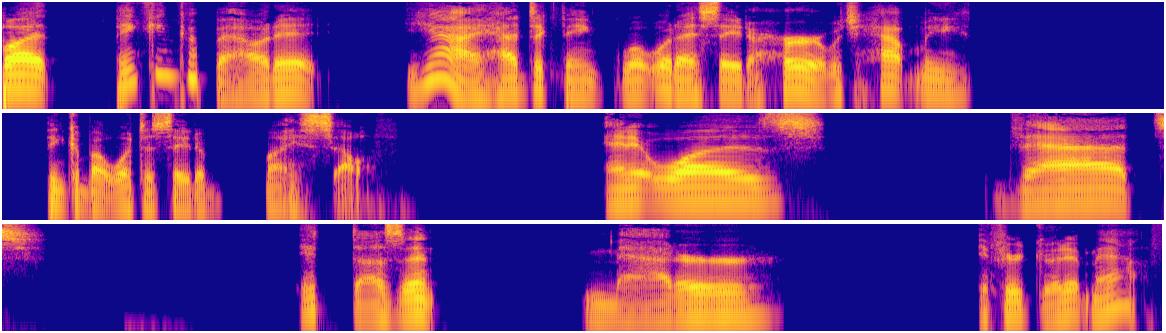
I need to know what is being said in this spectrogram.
But thinking about it, yeah, I had to think, what would I say to her, which helped me think about what to say to myself. And it was that it doesn't matter if you're good at math.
